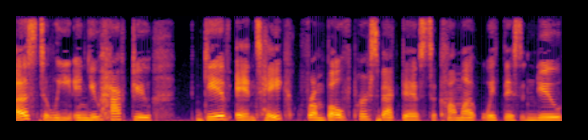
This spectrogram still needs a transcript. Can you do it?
us to lead? And you have to give and take from both perspectives to come up with this new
